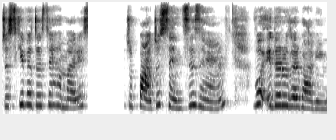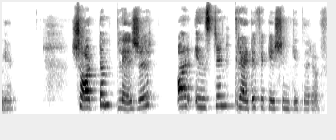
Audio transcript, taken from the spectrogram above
जिसकी वजह से हमारे जो पाँचों सेंसेस हैं, वो इधर उधर भागेंगे। शॉर्ट टर्म प्लेजर और इंस्टेंट ग्रेटिफिकेशन की तरफ़।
